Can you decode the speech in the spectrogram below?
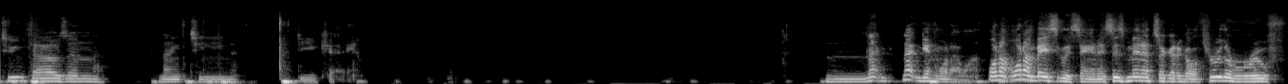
2019 DK. Hmm, not not getting what I want. What I'm, what I'm basically saying is his minutes are going to go through the roof.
